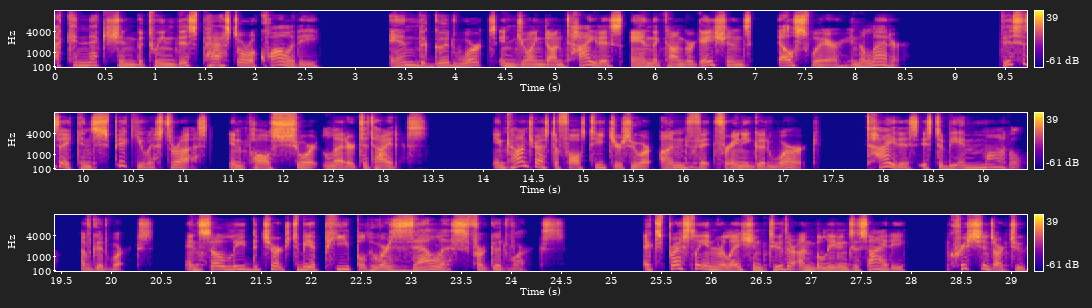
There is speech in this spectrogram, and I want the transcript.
a connection between this pastoral quality and the good works enjoined on Titus and the congregations elsewhere in the letter. This is a conspicuous thrust in Paul's short letter to Titus. In contrast to false teachers who are unfit for any good work, Titus is to be a model of good works, and so lead the church to be a people who are zealous for good works. Expressly in relation to their unbelieving society, Christians are to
